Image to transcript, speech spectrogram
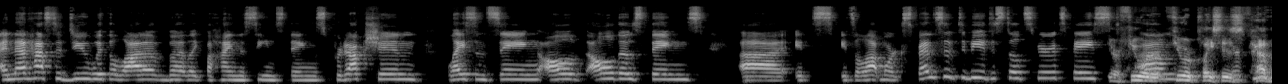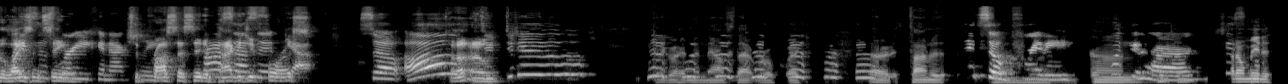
and that has to do with a lot of uh, like behind the scenes things production licensing all of all of those things uh, it's it's a lot more expensive to be a distilled spirit space there are fewer Um, fewer places fewer have the places licensing where you can to actually process it and package process it for us yeah. so oh. Gotta go ahead and announce that real quick. All right, it's time to. It's so Um, pretty. Look at her. I don't mean to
